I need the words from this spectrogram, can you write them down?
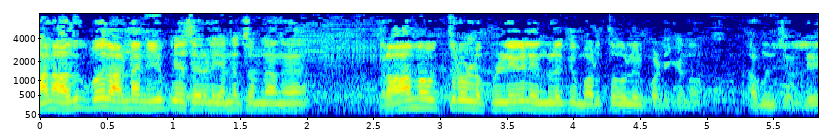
ஆனா அதுக்கு பதில் அண்ணன் யூபிஎஸ் அவர்கள் என்ன சொன்னாங்க? கிராமத்தில் உள்ள பிள்ளைகள் எங்களுக்கு மருத்துவ கல்லூரி படிக்கணும் அப்படின்னு சொல்லி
